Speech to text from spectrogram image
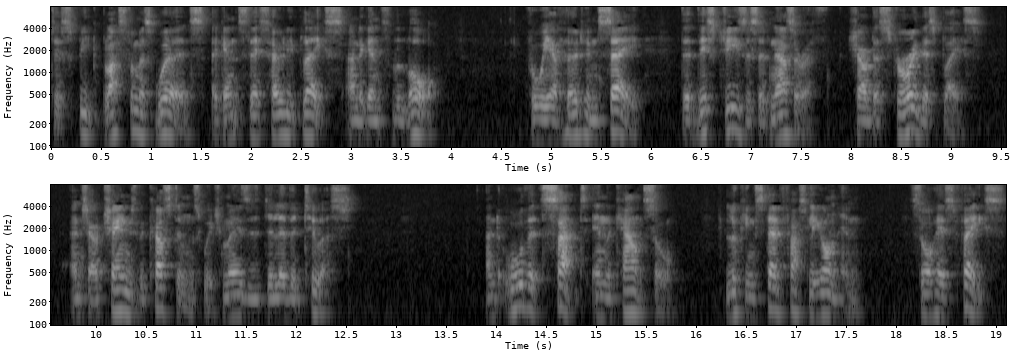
to speak blasphemous words against this holy place and against the law. For we have heard him say that this Jesus of Nazareth shall destroy this place, and shall change the customs which Moses delivered to us. And all that sat in the council, looking steadfastly on him, saw his face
